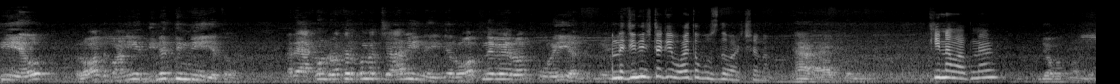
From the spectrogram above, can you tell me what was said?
দিয়েও রথ বানিয়ে দিনের দিন নিয়ে যেত। আরে এখন রথের কোনো চারই নেই যে রথ নেবে রথ পড়েই আছে। মানে জিনিসটাকে হয়তো বুঝতে পারছে না? হ্যাঁ একদম। কি নাম আপনার? জগৎ মন্ডল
